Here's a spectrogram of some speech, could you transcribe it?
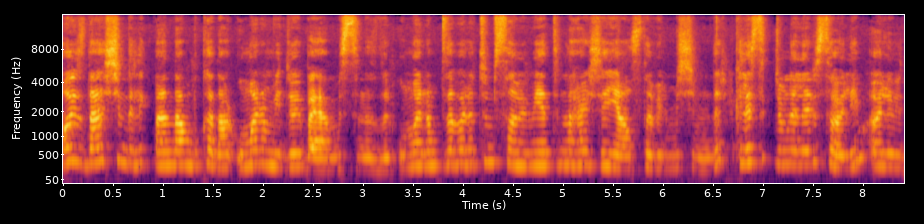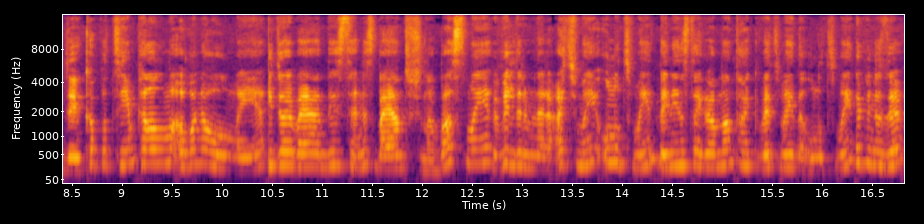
O yüzden şimdilik benden bu kadar. Umarım videoyu beğenmişsinizdir. Umarım size böyle tüm samimiyetimle her şeyi yansıtabilmişimdir. Klasik cümleleri söyleyeyim. Öyle videoyu kapatayım. Kanalıma abone olmayı, videoyu beğendiyseniz beğen tuşuna basmayı ve bildirimleri açmayı unutmayın. Beni Instagram'dan takip etmeyi de unutmayın. Hepinizi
